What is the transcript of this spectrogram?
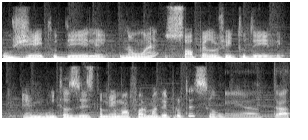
o jeito dele não é só pelo jeito dele, é muitas vezes também uma forma de proteção. A tra-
